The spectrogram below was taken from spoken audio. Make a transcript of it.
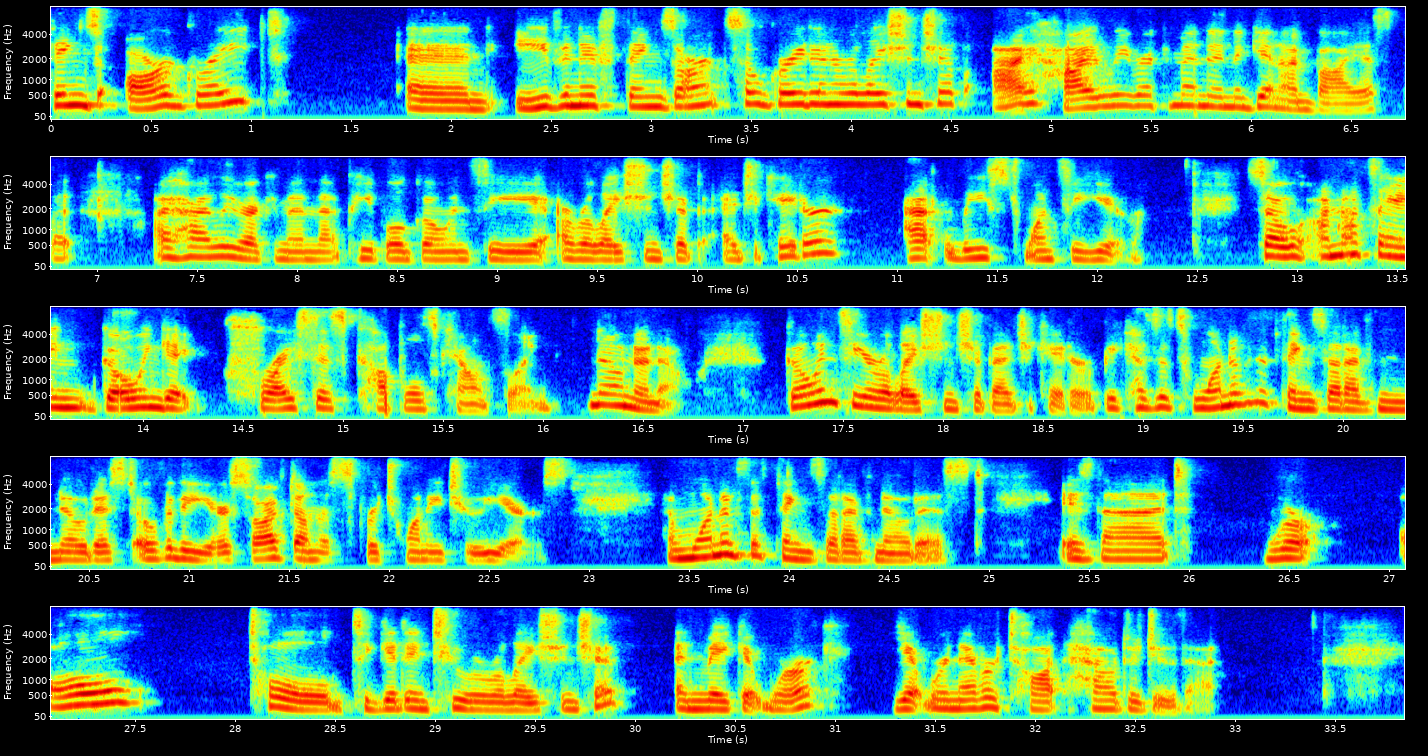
things are great, and even if things aren't so great in a relationship, I highly recommend, and again, I'm biased, but I highly recommend that people go and see a relationship educator at least once a year. So I'm not saying go and get crisis couples counseling. No, no, no. Go and see a relationship educator because it's one of the things that I've noticed over the years. So I've done this for 22 years. And one of the things that I've noticed is that we're all told to get into a relationship and make it work yet we're never taught how to do that.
